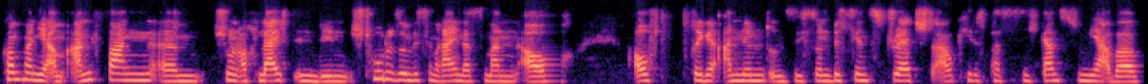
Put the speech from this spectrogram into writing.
kommt man ja am Anfang ähm, schon auch leicht in den Strudel so ein bisschen rein, dass man auch Aufträge annimmt und sich so ein bisschen stretcht. Ah, okay, das passt jetzt nicht ganz zu mir, aber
